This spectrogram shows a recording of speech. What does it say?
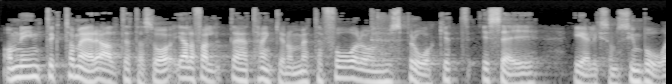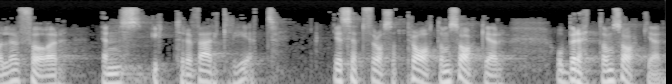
om ni inte tar med er allt detta så i alla fall den här tanken om metafor och om hur språket i sig är liksom symboler för en yttre verklighet. Det är ett sätt för oss att prata om saker och berätta om saker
